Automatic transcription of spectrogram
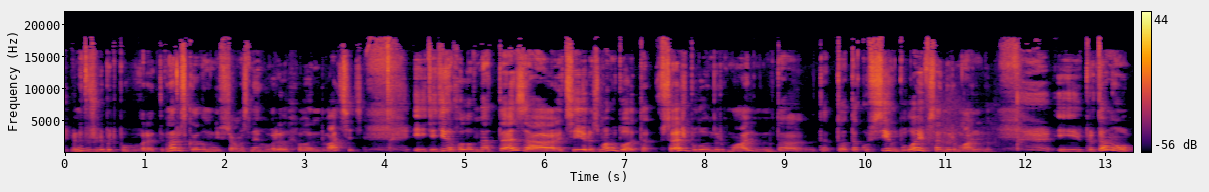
і вона дуже любить поговорити. Вона розказала мені все. Ми з нею говорили хвилин 20. І її головна теза цієї розмови була: та все ж було нормально. Ну та, та то так у всіх було і все нормально. І при тому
